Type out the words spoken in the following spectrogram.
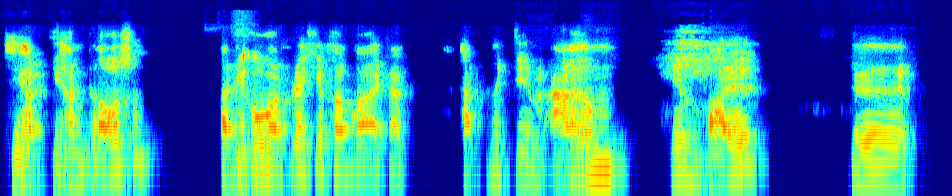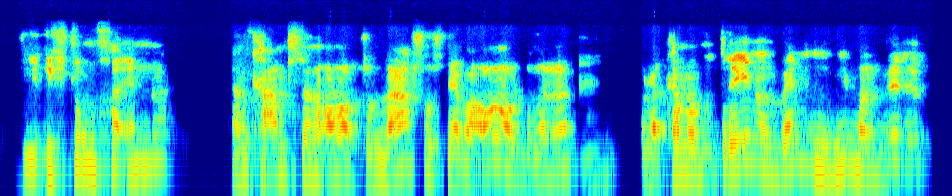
Sie hat die Hand draußen, hat die mhm. Oberfläche verbreitert, hat mit dem Arm, dem Ball, äh, die Richtung verändert. Dann kam es dann auch noch zum Nachschuss, der war auch noch drin. Mhm. Und da kann man drehen und wenden, wie man will.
